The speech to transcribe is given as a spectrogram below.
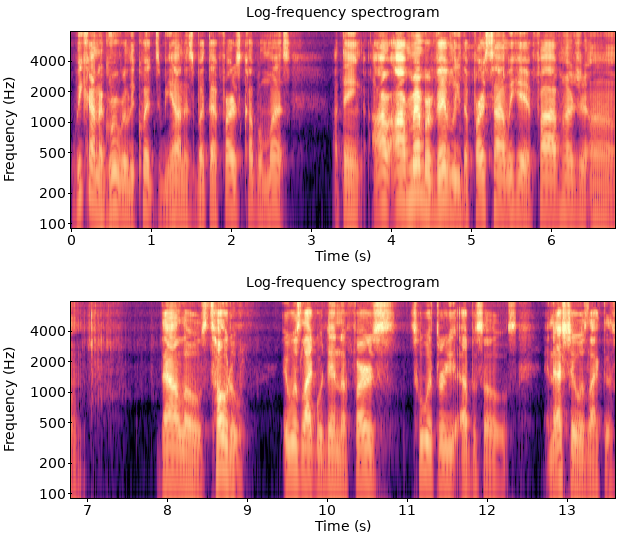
we kind of grew really quick to be honest, but that first couple months, I think I, I remember vividly the first time we hit 500 um downloads total. It was like within the first two or three episodes. And that shit was like the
